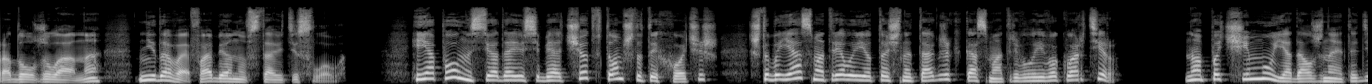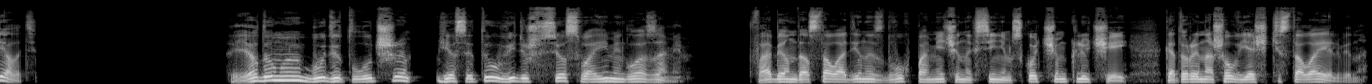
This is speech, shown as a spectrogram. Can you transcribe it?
продолжила она, не давая Фабиану вставить и слово я полностью отдаю себе отчет в том, что ты хочешь, чтобы я осмотрела ее точно так же, как осматривала его квартиру. Но почему я должна это делать? Я думаю, будет лучше, если ты увидишь все своими глазами. Фабиан достал один из двух помеченных синим скотчем ключей, который нашел в ящике стола Эльвина,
